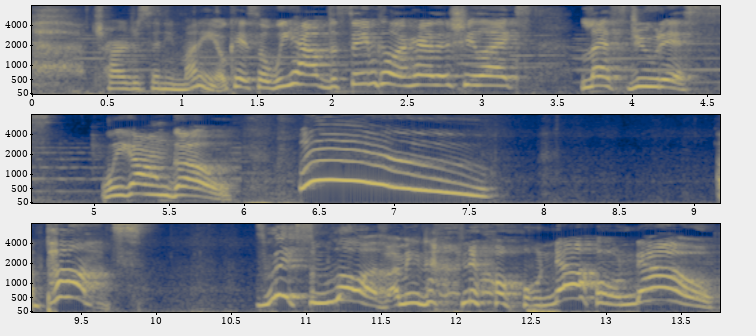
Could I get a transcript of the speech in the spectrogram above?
charge us any money. Okay, so we have the same color hair that she likes. Let's do this. We gonna go. Woo! I'm pumped. Let's make some love. I mean, no, no, no.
